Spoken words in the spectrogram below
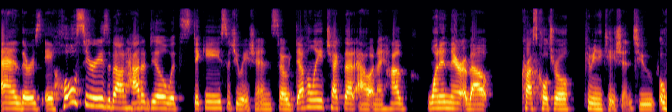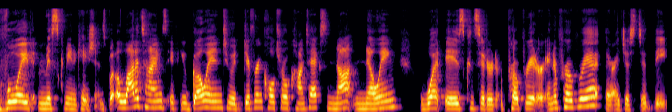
and there's a whole series about how to deal with sticky situations. So definitely check that out. And I have one in there about cross-cultural communication to avoid miscommunications. But a lot of times, if you go into a different cultural context, not knowing what is considered appropriate or inappropriate, there I just did the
